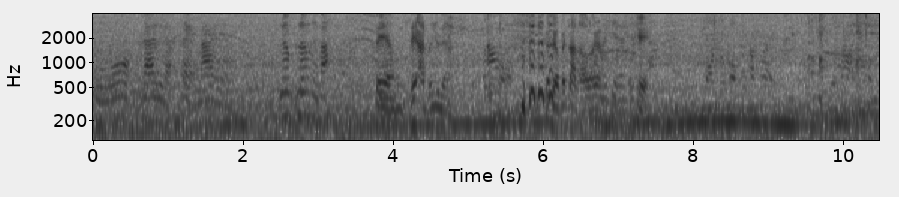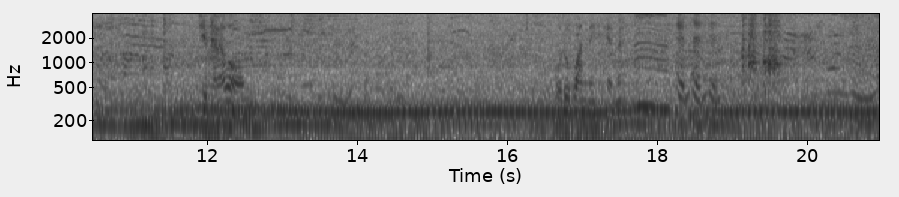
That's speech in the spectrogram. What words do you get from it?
โอ้ได้เลยอะแต่งได้เลยอะเริ่มเริ่มเลยปะ แต่ยังได้อัดไว้อยู่แล้ว เอ้าก็เดี๋ยวไปตัดเอาแล้วกัน โอเค โอเค ชิมกันครับผมโอ้ ทุกวันนี่เห็นไหมอืมเห็นเห็นเห็นอืม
